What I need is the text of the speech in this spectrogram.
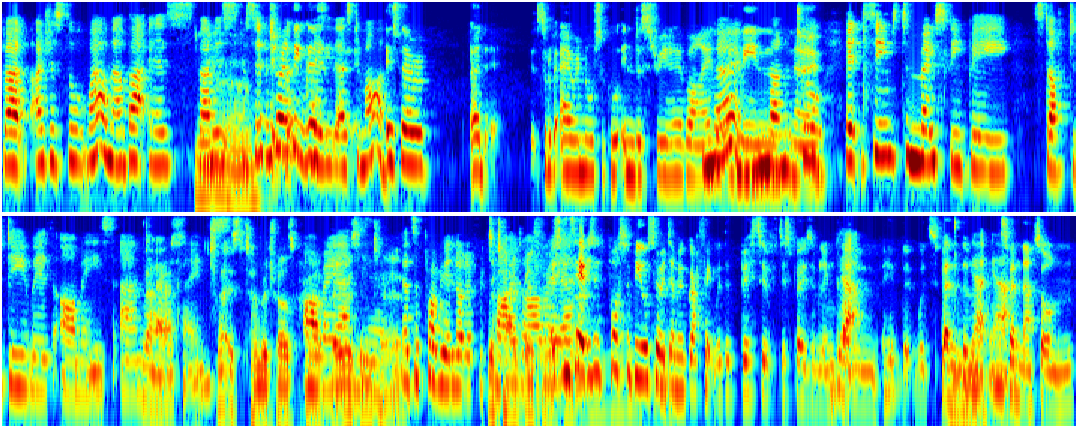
but I just thought, wow, now that is that is Yeah. specific. I'm trying to but think, there's- clearly there's demand. Is there a, a sort of aeronautical industry nearby no, that would mean none at no? all. It seems to mostly be stuff to do with armies and Right. aeroplanes. That is the Tunbridge Wells crowd, though, isn't yeah. it? There's a, probably a lot of retired, Retired business. I was RAF. going to say it was possibly also a demographic with a bit of disposable income who, that would spend them Yeah, yeah. spend that on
